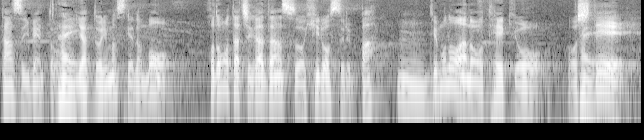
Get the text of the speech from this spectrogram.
ダンスイベントをはい。やっておりますけども、子どもたちがダンスを披露する場というものをあの提供をして、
